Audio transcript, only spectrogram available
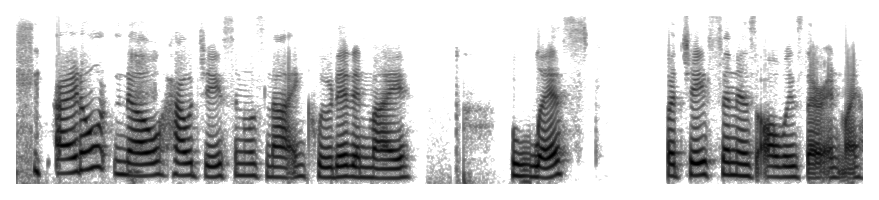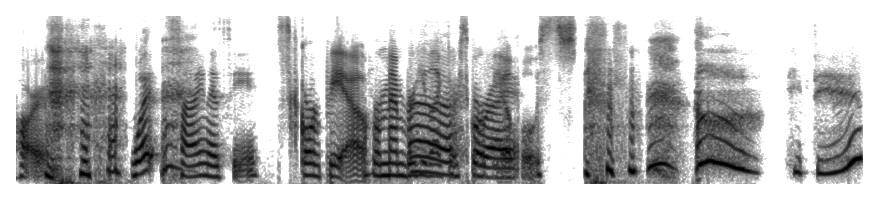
I don't know how Jason was not included in my list, but Jason is always there in my heart. what sign is he? Scorpio. Remember, he liked Ah, our Scorpio right. posts. he did?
